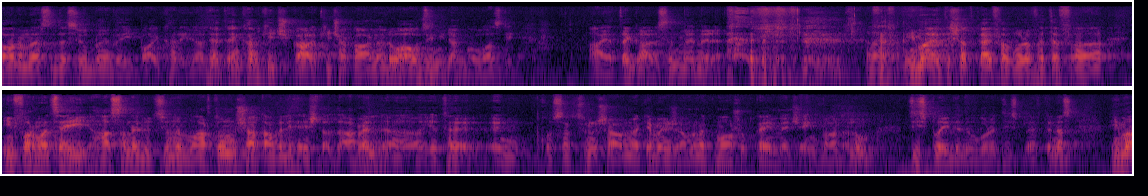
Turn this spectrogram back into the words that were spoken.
բանը Mercedes-ի ու BMW-ի պայքարը իրար հետ, այնքան քիչ քիչ է կարողանալու Audi-ն իրան գովազդի։ Այդ է գալիս են մեմերը։ Հիմա դա շատ кайֆ է, որովհետև ինֆորմացիայի հասանելիությունը մարդուն շատ ավելի հեշտ է դարել, եթե այն խոսակցությունը շարունակեմ, այն ժամանակ մարշրուտկայի մեջ էին բանանում, դիսպլեյ դնում, որը դիսպլեյ դնաս, դնաս Հիմա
